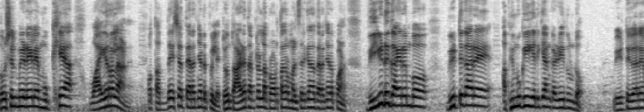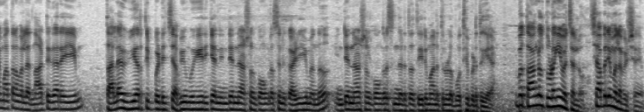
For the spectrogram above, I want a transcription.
സോഷ്യൽ മീഡിയയിലെ മുഖ്യ വൈറലാണ്. അപ്പോൾ തദ്ദേശ തെരഞ്ഞെടുപ്പിൽ ഏറ്റവും താഴെ തട്ടുള്ള പ്രവർത്തകർ മത്സരിക്കുന്ന തെരഞ്ഞെടുപ്പാണ്. വീട് കയറുമ്പോൾ വീട്ടുകാരെ അഭിമുഖീകരിക്കാൻ കഴിയുന്നുണ്ടോ? വീട്ടുകാരെ മാത്രമല്ല നാട്ടുകാരെയും തല ഉയർത്തിപ്പിടിച്ച് അഭിമുഖീകരിക്കാൻ ഇന്ത്യൻ നാഷണൽ കോൺഗ്രസിന് കഴിയുമെന്ന് ഇന്ത്യൻ നാഷണൽ കോൺഗ്രസ് ഇന്നെടുത്ത തീരുമാനത്തിലൂടെ ബോധ്യപ്പെടുത്തുകയാണ്. ഇപ്പോൾ താങ്കൾ തുടങ്ങി വെച്ചല്ലോ ശബരിമല വിഷയം.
